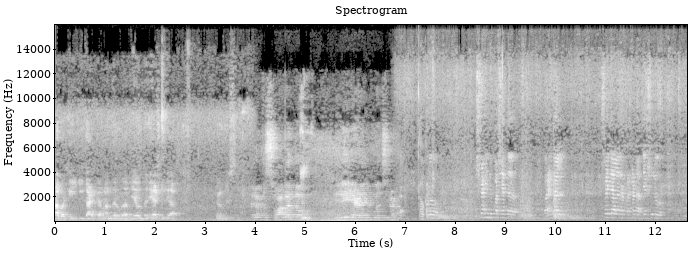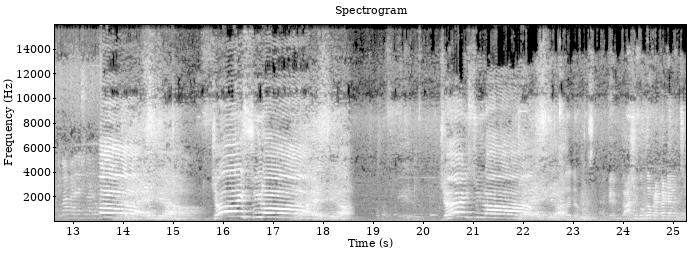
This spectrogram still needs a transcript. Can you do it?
కాబట్టి ఈ కార్యక్రమం అందరూ కూడా విజయవంతం చేయాల్సిందిగా పిలుపునిస్తున్నాం స్వాగతం. తెలియజేయడానికి వచ్చినట్టు విశ్వ హిందూ పరిషత్ వరంగల్ విశ్వవిద్యాలయ ప్రకటన అధ్యక్షులు యువ కార్యదర్శి గారు. జై శ్రీరామ్ జై శ్రీరామ్ కాశీబుగ్గ ప్రకటన నుంచి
